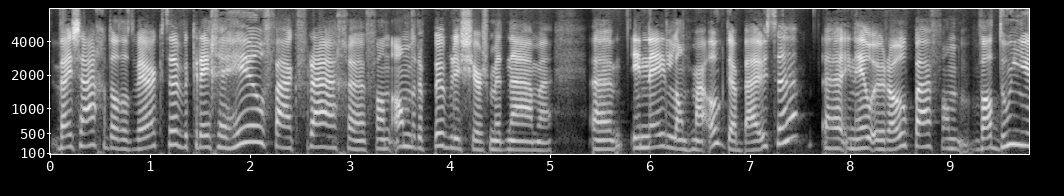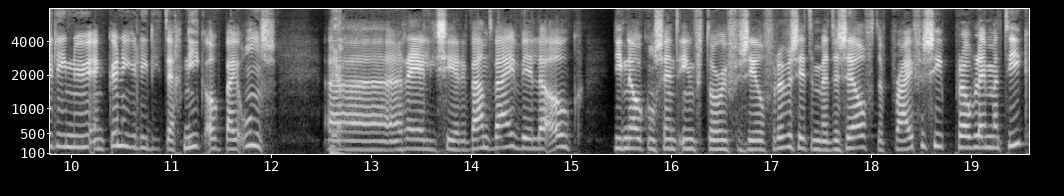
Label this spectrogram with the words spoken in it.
wij zagen dat het werkte. We kregen heel vaak vragen van andere publishers, met name uh, in Nederland, maar ook daarbuiten, uh, in heel Europa. Van wat doen jullie nu en kunnen jullie die techniek ook bij ons uh, ja. realiseren? Want wij willen ook die no-consent inventory verzilveren. We zitten met dezelfde privacy-problematiek.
